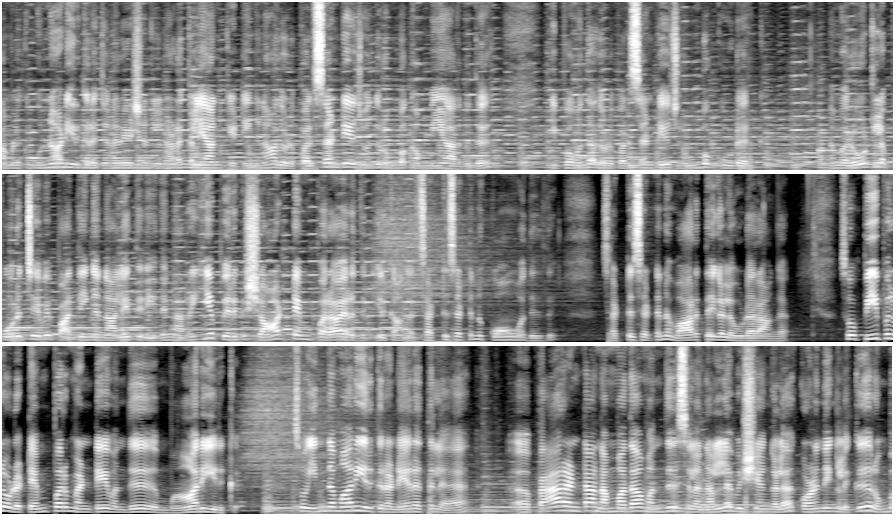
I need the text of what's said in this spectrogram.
நம்மளுக்கு முன்னாடி இருக்கிற ஜெனரேஷனில் நடக்கலையான்னு கேட்டிங்கன்னா அதோட பர்சன்டேஜ் வந்து ரொம்ப கம்மியாக இருந்தது. இப்போ வந்து அதோட பர்சன்டேஜ் ரொம்ப கூட இருக்குது நம்ம ரோட்டில் போகிறச்சேவே பார்த்தீங்கன்னாலே தெரியுது. நிறைய பேருக்கு ஷார்ட் டெம்பராக இருந்து இருக்காங்க. சட்டு சட்டுன்னு கோவம் வருது. சட்டு சட்டுன்னு வார்த்தைகளை விடுறாங்க ஸோ பீப்புளோட டெம்பர்மெண்ட்டே வந்து மாறி இருக்கு. ஸோ இந்த மாதிரி இருக்கிற நேரத்தில் பேரண்ட்டாக நம்ம தான் வந்து சில நல்ல விஷயங்களை குழந்தைங்களுக்கு ரொம்ப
